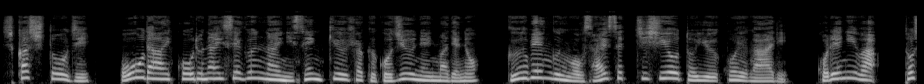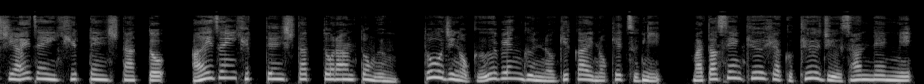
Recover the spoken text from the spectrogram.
しかし当時、オーダーイコール内セ軍内に1950年までのグーベン軍を再設置しようという声があり、これには都市アイゼンヒュッテンシュタット、アイゼンヒュッテンシュタットラント軍、当時のグーベン軍の議会の決議、また1993年に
